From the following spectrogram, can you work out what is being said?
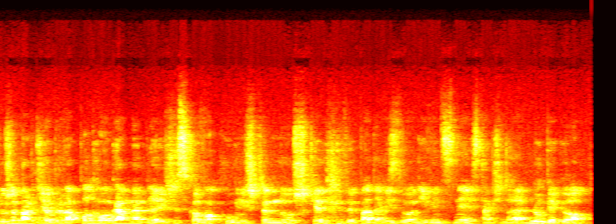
dużo bardziej obrywa podłoga, meble i wszystko wokół niż ten nóż, kiedy wypada mi z dłoni, więc nie jest tak źle. Lubię go.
